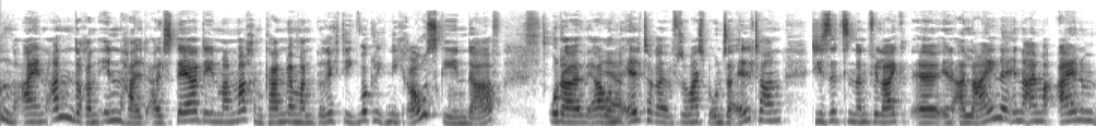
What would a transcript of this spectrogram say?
irgendeinen anderen Inhalt als der, den man machen kann, wenn man richtig wirklich nicht rausgehen darf. Oder ja, auch Ja. ältere, zum Beispiel unsere Eltern, die sitzen dann vielleicht äh, in, alleine in einem, einem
